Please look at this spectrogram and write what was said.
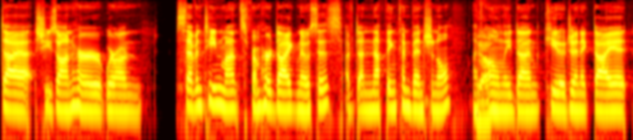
Di- she's on her, we're on 17 months from her diagnosis. I've done nothing conventional. I've yeah. only done ketogenic diet,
